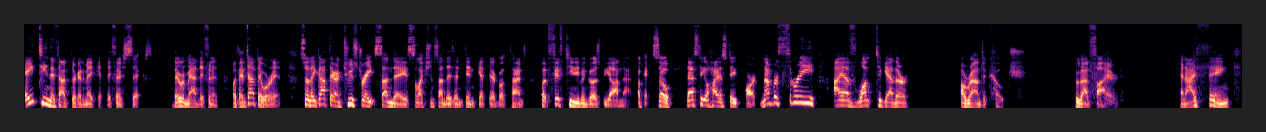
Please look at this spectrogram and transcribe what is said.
18 they thought they're going to make it they finished sixth they were mad they finished but they thought they were in so they got there on two straight sundays selection sundays and didn't get there both times but 15 even goes beyond that okay so that's the ohio state part number three i have lumped together around a coach who got fired and i think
